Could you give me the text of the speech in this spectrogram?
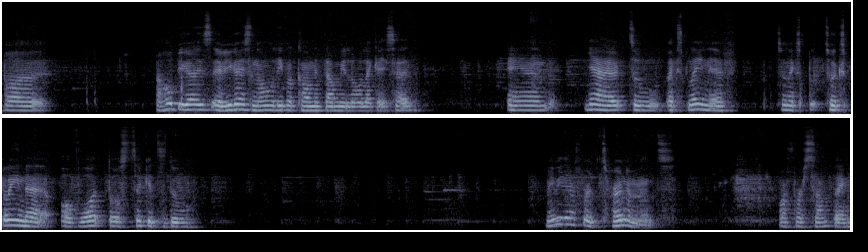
but I hope you guys, if you guys know, leave a comment down below, like I said. And yeah, to explain if to exp to explain that of what those tickets do. Maybe they're for tournaments or for something.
